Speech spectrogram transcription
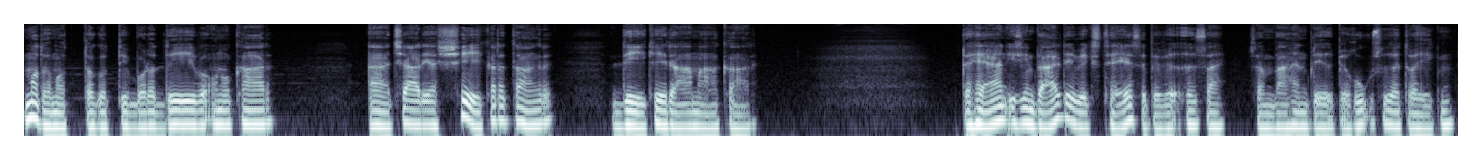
Modamotta Gotti Boradeva Onukar, Acharya Shekhar Tangre, D.K. Ramakar. Da herren i sin valgte ekstase bevægede sig, som var han blevet beruset af drikken,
